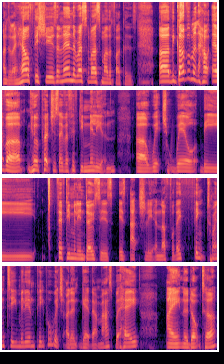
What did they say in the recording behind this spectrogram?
underlying health issues, and then the rest of us motherfuckers. Uh, the government, however, who have purchased over fifty million, uh, which will be 50 million doses is actually enough for they think 20 million people which i don't get that mass but hey i ain't no doctor.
